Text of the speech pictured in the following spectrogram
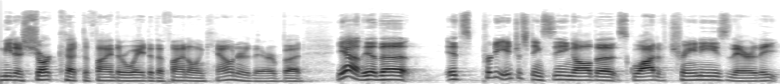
meet a shortcut to find their way to the final encounter there. But yeah, the, the it's pretty interesting seeing all the squad of trainees there. They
